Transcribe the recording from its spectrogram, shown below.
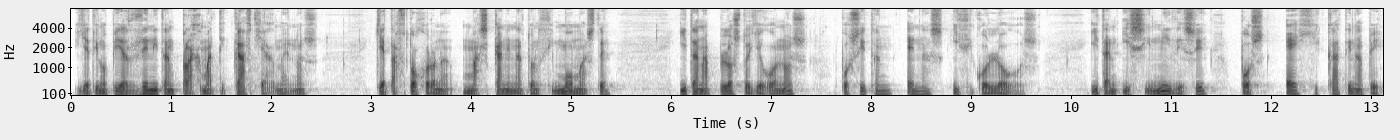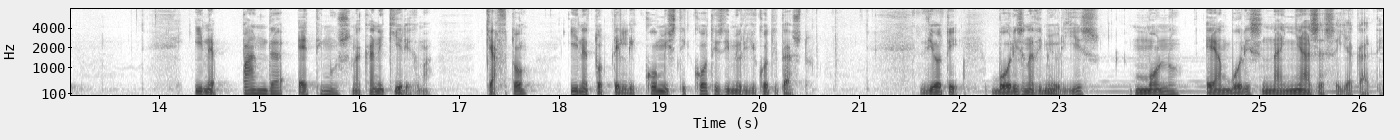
για την οποία δεν ήταν πραγματικά φτιαγμένος και ταυτόχρονα μας κάνει να τον θυμόμαστε ήταν απλώς το γεγονός πως ήταν ένας ηθικολόγος. Ήταν η συνείδηση πως έχει κάτι να πει. Είναι πάντα έτοιμος να κάνει κήρυγμα. Και αυτό είναι το τελικό μυστικό της δημιουργικότητάς του. Διότι μπορείς να δημιουργείς μόνο εάν μπορείς να νοιάζεσαι για κάτι.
